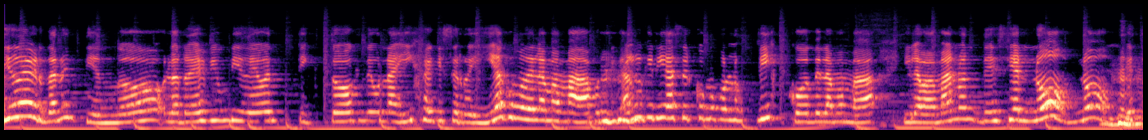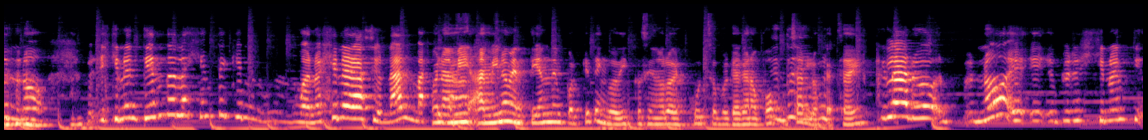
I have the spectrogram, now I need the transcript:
yo de verdad no entiendo. La otra vez vi un video en TikTok de una hija que se reía como de la mamá, porque algo quería hacer como con los discos de la mamá, y la mamá no decía, no, no, esto no. Es que no entiendo a la gente que, bueno, es generacional más Bueno, que a mí, nada. a mí no me entienden por qué tengo discos si no los escucho, porque acá no puedo escucharlos, ¿cachai? Claro, no, eh, eh, pero es que no enti-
